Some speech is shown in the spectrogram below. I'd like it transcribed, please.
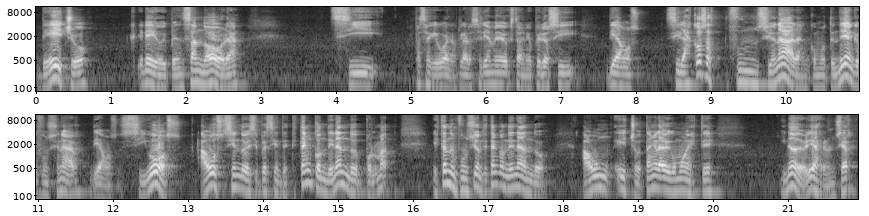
de hecho, creo y pensando ahora, si pasa que bueno, claro, sería medio extraño, pero si digamos, si las cosas funcionaran como tendrían que funcionar, digamos, si vos, a vos siendo vicepresidente, te están condenando por más, estando en función, te están condenando a un hecho tan grave como este, y no deberías renunciar.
